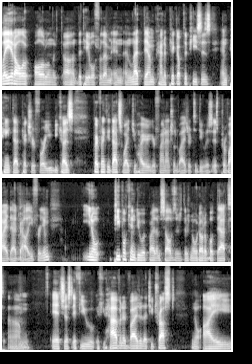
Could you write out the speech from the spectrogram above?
lay it all, all out on the, uh, the table for them and, and let them kind of pick up the pieces and paint that picture for you because quite frankly that's what you hire your financial advisor to do is, is provide that value for you. You know people can do it by themselves. There's, there's no doubt about that. Um, it's just if you if you have an advisor that you trust you know i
